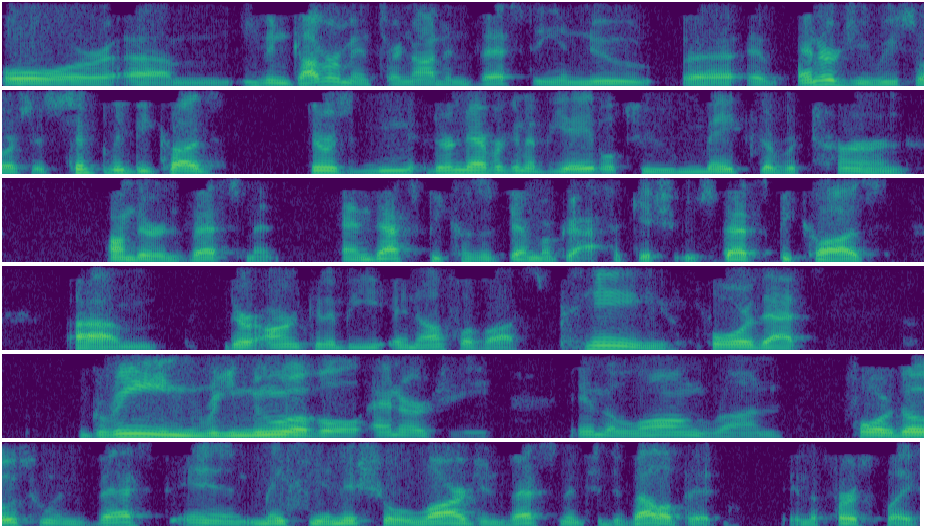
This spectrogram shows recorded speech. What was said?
or um, even governments are not investing in new uh, energy resources simply because there's they're never going to be able to make the return on their investment, and that's because of demographic issues. That's because um, there aren't going to be enough of us paying for that green renewable energy in the long run for those who invest in, make the initial large investment to develop it in the first place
